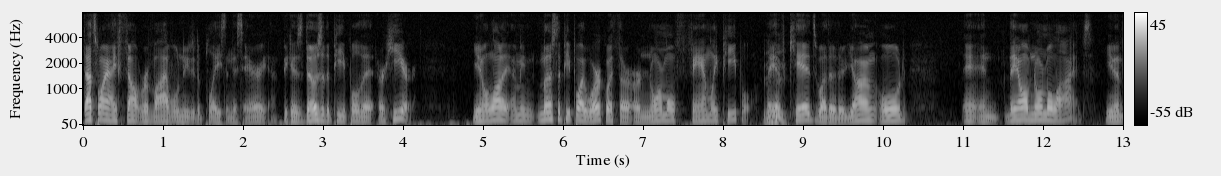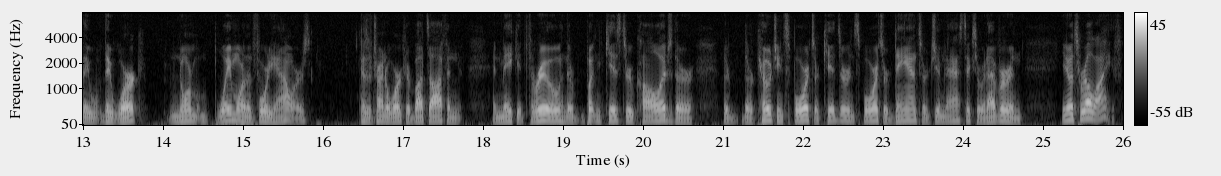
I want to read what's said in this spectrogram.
that's why I felt revival needed a place in this area because those are the people that are here. You know, a lot of I mean, most of the people I work with are, are normal family people. They have mm-hmm. kids, whether they're young, old, and, and they all have normal lives. You know, they they work normal way more than forty hours because they're trying to work their butts off and and make it through. And they're putting kids through college. They're they're they're coaching sports, or kids are in sports, or dance, or gymnastics, or whatever. And you know, it's real life.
